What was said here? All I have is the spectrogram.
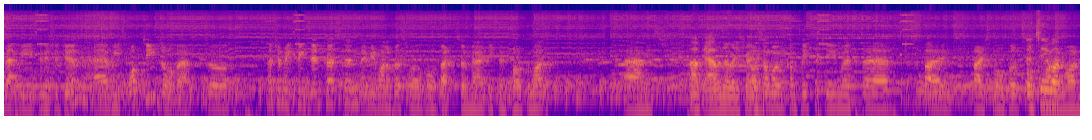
that we finish a gym, uh, we swap teams over. So that should make things interesting. Maybe one of us will hold back some uh, decent Pokemon, and Okay, I was already trying. or someone completes the team with uh, five five small bugs. Let's see what- one.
